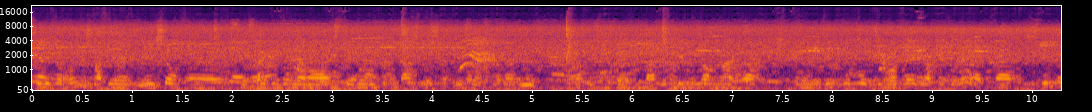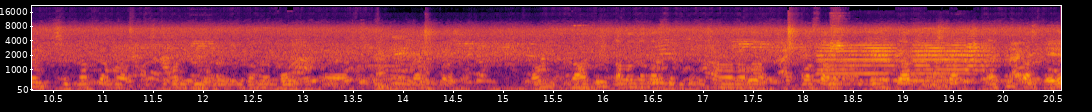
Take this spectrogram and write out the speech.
সিটি কর্পোরেশন সাথে এইসব সোসাইটিতে যারা কাজ করছে তাদেরকে আমরা একটা মিটিং করব জীবনে যাতে করে একটা সিঙ্গেল সিদ্ধান্তে আমরা আসতে পারি যে র্যাঙ্ক করা কারণ রাজনীতি আলাদা আলাদা আলাদা আলাদা একই কাজ করে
